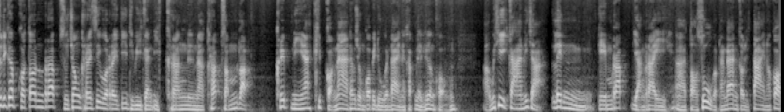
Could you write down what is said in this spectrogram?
สวัสดีครับ ขอต้อนรับสู่ช่อง Crazy Variety TV กันอีกครั้งหนึ่งนะครับสำหรับคลิปนี้นะ คลิปก่อนหน้าท่านผู้ชมก็ไปดูกันได้นะครับ ในเรื่องของอวิธีการที่จะเล่นเกมรับอย่างไรต่อสู้กับทางด้านเกาหลีใต้เนาะก็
